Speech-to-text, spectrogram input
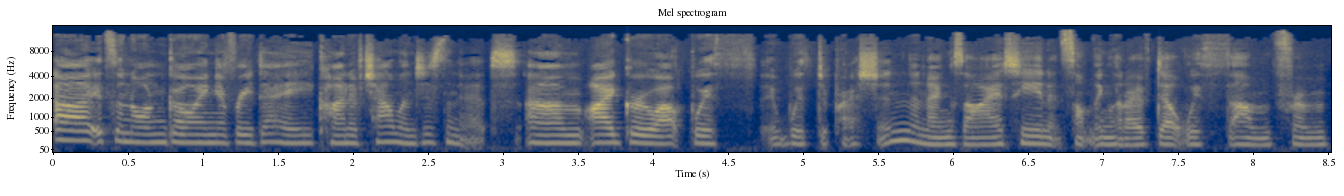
Uh, it's an ongoing, everyday kind of challenge, isn't it? Um, I grew up with with depression and anxiety, and it's something that I've dealt with um, from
